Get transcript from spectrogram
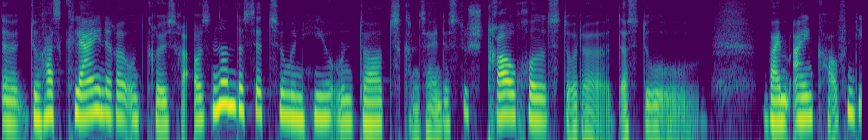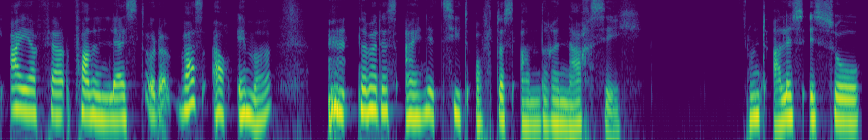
äh, du hast kleinere und größere Auseinandersetzungen hier und dort. Es kann sein, dass du strauchelst oder dass du beim Einkaufen die Eier fallen lässt oder was auch immer. Aber das eine zieht oft das andere nach sich. Und alles ist so,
